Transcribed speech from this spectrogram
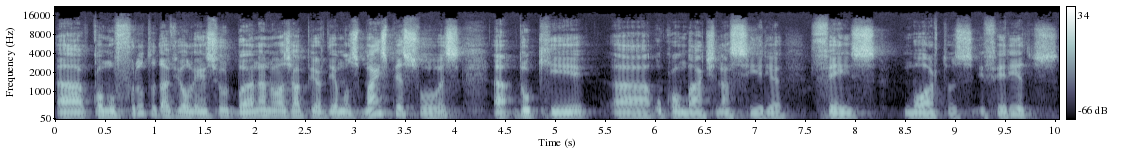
ah, como fruto da violência urbana, nós já perdemos mais pessoas ah, do que o combate na Síria fez mortos e feridos.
